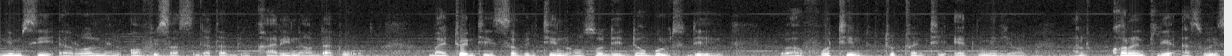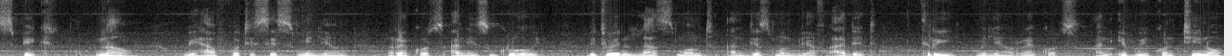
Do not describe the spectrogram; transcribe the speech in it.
NIMC enrollment officers that have been carrying out that work. By 2017 also they doubled the uh, 14 to 28 million and currently as we speak now we have 46 million records and it's growing. Between last month and this month we have added 3 million records and if we continue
